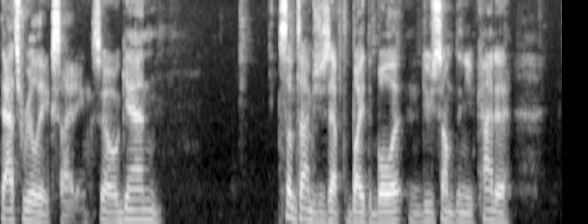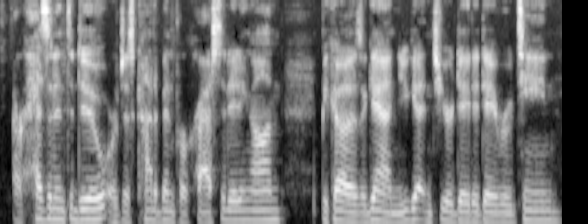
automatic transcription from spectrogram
that's really exciting. So again, sometimes you just have to bite the bullet and do something you kind of are hesitant to do or just kind of been procrastinating on because again you get into your day-to-day routine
